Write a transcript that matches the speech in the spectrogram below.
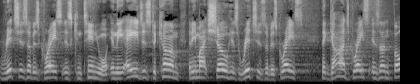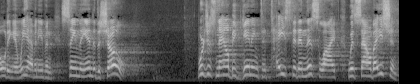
riches of his grace is continual in the ages to come that he might show his riches of his grace that God's grace is unfolding and we haven't even seen the end of the show. We're just now beginning to taste it in this life with salvation.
